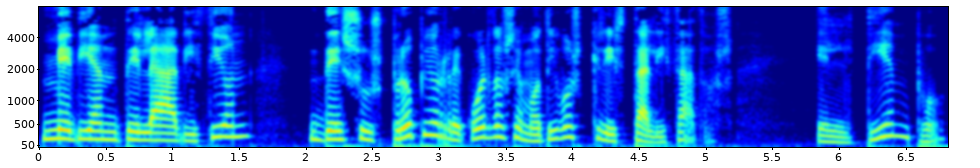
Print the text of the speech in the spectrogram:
mediante la adición de sus propios recuerdos emotivos cristalizados. El tiempo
